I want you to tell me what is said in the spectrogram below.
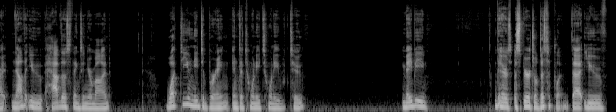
Right, now that you have those things in your mind, what do you need to bring into 2022? Maybe there's a spiritual discipline that you've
